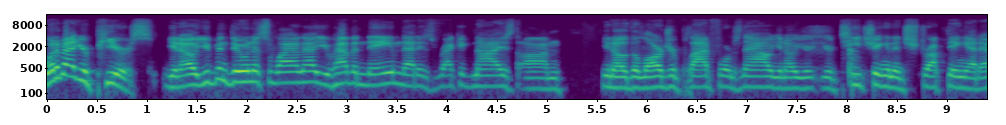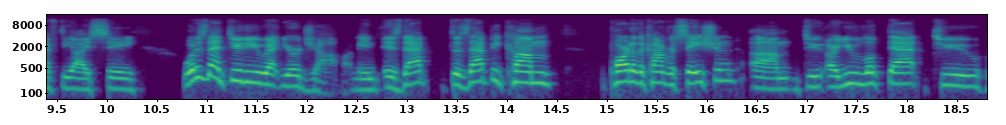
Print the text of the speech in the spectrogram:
what about your peers? You know, you've been doing this a while now. You have a name that is recognized on, you know, the larger platforms now. You know, you're you're teaching and instructing at FDIC. What does that do to you at your job? I mean, is that does that become part of the conversation? Um, do are you looked at to,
